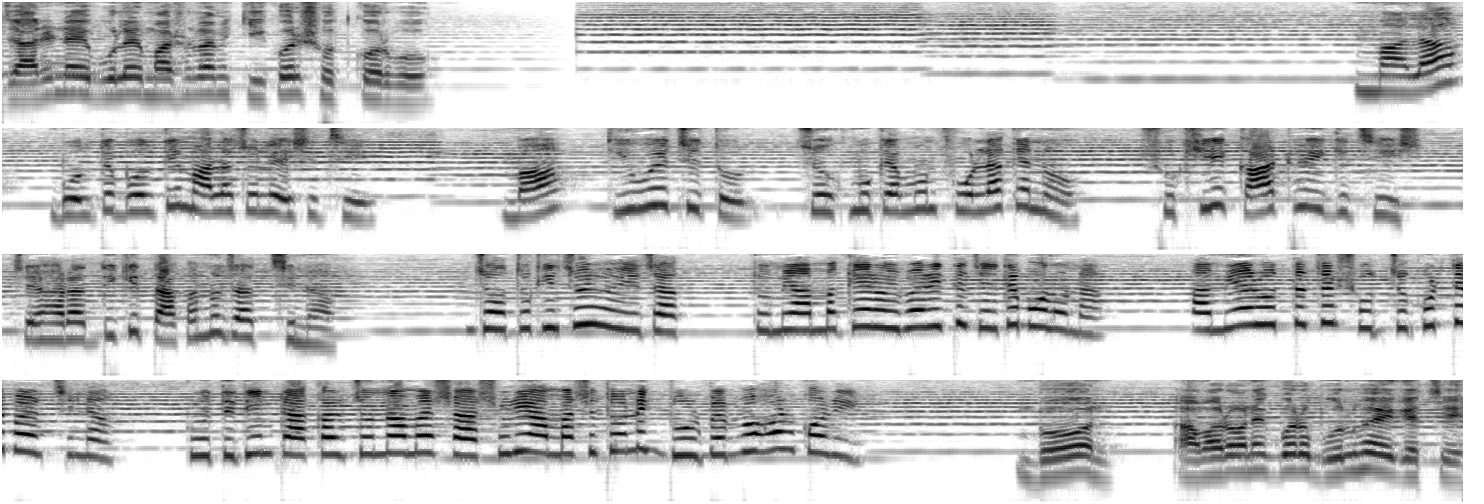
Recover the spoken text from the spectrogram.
জানি না এই ভুলের মাসুল আমি কি করে শোধ করব। মালা বলতে বলতে মালা চলে এসেছি। মা কি হয়েছে তোর? চোখ মুখ এমন ফোলা কেন? শুকিয়ে কাঠ হয়ে গেছিস। চেহারার দিকে তাকানো যাচ্ছে না। যত কিছুই হয়ে যাক তুমি আমাকে আর ওই বাড়িতে যেতে বলো না। আমি আর অত্যাচার সহ্য করতে পারছি না। প্রতিদিন টাকার জন্য আমার শাশুড়ি আমার সাথে অনেক দুর্ব্যবহার করে। বোন আমার অনেক বড় ভুল হয়ে গেছে।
